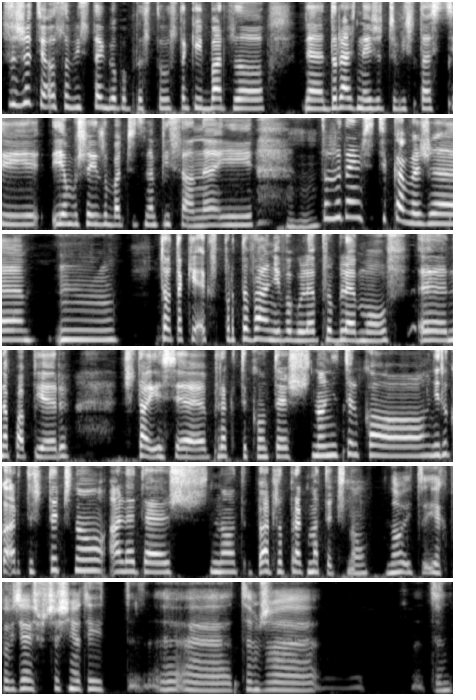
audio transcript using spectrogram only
z życia osobistego, po prostu z takiej bardzo e, doraźnej rzeczywistości. Ja muszę je zobaczyć napisane i mhm. to wydaje mi się ciekawe, że mm, to takie eksportowanie w ogóle problemów y, na papier staje się praktyką też, no nie tylko, nie tylko artystyczną, ale też no, bardzo pragmatyczną. No i jak powiedziałeś wcześniej o tej, e, tym, że ten,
